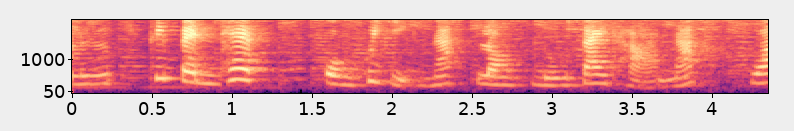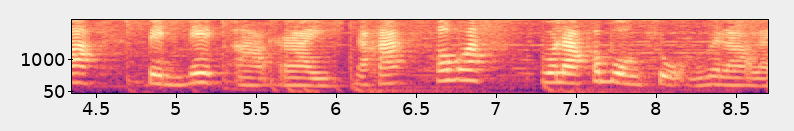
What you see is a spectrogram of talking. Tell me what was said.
หรือที่เป็นเทพองค์ผู้หญิงนะลองดูใต้ฐานนะว่าเป็นเลขอะไรนะคะ เพราะว่าเวลาเขาบวงสรวงเวลาอะไร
